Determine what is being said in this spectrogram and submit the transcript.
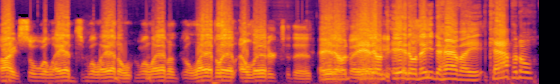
All right, so we'll add we'll add a we'll add a, we'll add a letter to the, It'll, FAA. it'll, it'll need to have a capital,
